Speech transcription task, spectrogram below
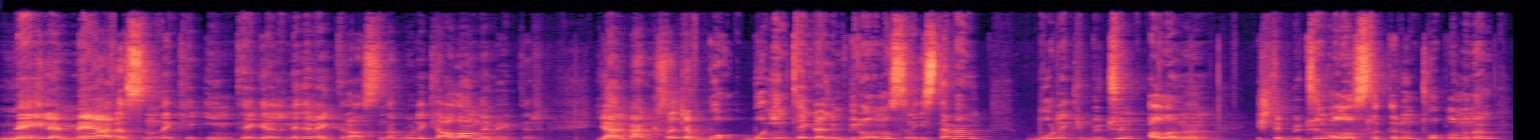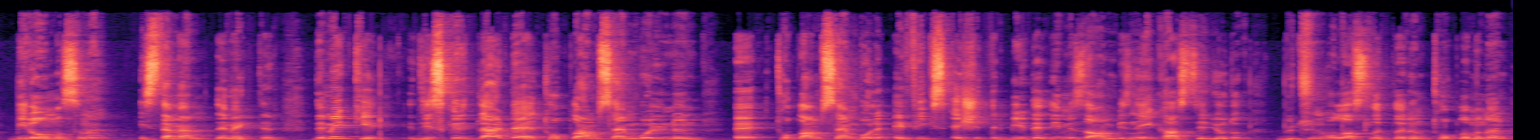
N ile M arasındaki integrali ne demektir aslında? Buradaki alan demektir. Yani ben kısaca bu, bu integralin 1 olmasını istemem. Buradaki bütün alanın işte bütün olasılıkların toplamının 1 olmasını istemem demektir. Demek ki diskritlerde toplam sembolünün e, toplam sembolü fx eşittir 1 dediğimiz zaman biz neyi kastediyorduk? Bütün olasılıkların toplamının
